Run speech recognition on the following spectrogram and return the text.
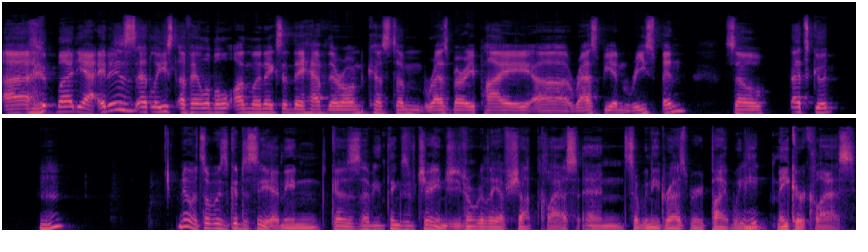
Uh, but yeah, it is at least available on Linux, and they have their own custom Raspberry Pi uh, Raspbian respin. So that's good. No, it's always good to see. I mean, because I mean things have changed. You don't really have shop class, and so we need Raspberry Pi. We need maker class.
